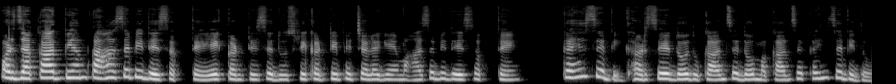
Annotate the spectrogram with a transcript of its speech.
اور زکوٰۃ بھی ہم کہاں سے بھی دے سکتے ہیں؟ ایک کنٹری سے دوسری کنٹری پہ چلے گئے، وہاں سے بھی دے سکتے ہیں۔ کہیں سے بھی، گھر سے دو، دکان سے دو، مکان سے کہیں سے بھی دو۔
